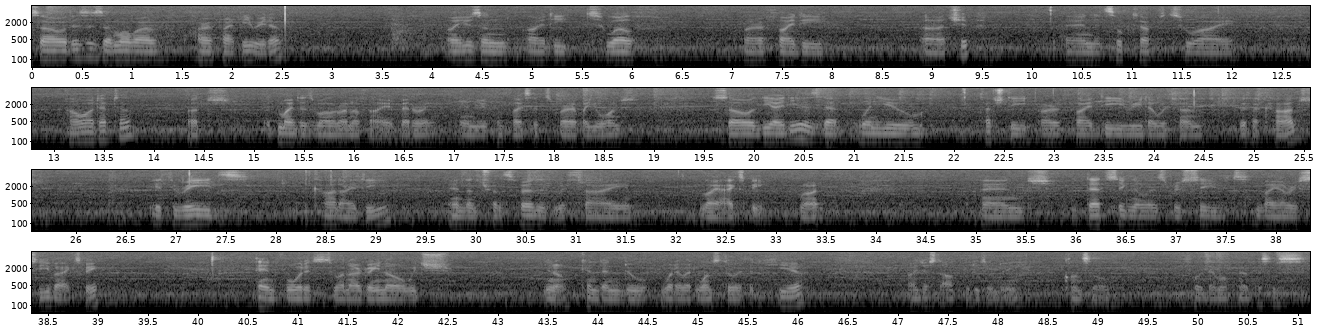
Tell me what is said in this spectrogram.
So this is a mobile RFID reader. I use an ID12 RFID uh, chip and it's hooked up to a power adapter but it might as well run off a battery and you can place it wherever you want. So the idea is that when you touch the RFID reader with, an, with a card, it reads card ID and then transfers it with a via XBee, right? And that signal is received by a receiver XBee and forwarded to an Arduino, which you know can then do whatever it wants to with it. Here, I just output it on the console for demo purposes.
